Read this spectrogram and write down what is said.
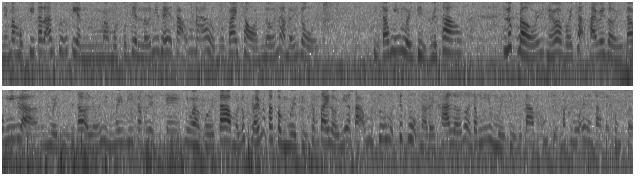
nếu mà một khi tao đã giữ tiền mà một số tiền lớn như thế thì tao cũng đã ở một vai trò lớn nào đấy rồi. Thì tao nghĩ 10 tỷ với tao. Lúc đầu ấy nếu mà với trạng thái bây giờ thì tao nghĩ là 10 tỷ với tao là lớn thì maybe tao có thể scare nhưng mà với tao mà lúc đấy mà tao cầm 10 tỷ trong tay rồi nghĩ là tao cũng giữ một chức vụ nào đấy khá lớn rồi tao nghĩ là 10 tỷ với tao tao cũng chỉ mắc mũi nên tao sẽ không sợ.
